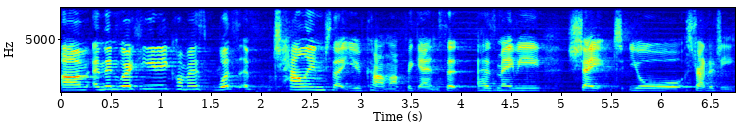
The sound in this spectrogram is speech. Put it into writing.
Um, and then working in e-commerce, what's a challenge that you've come up against that has maybe shaped your strategy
